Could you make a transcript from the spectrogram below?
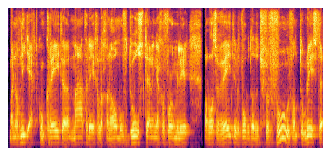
maar nog niet echt concrete maatregelen genomen of doelstellingen geformuleerd. Maar wat we weten bijvoorbeeld dat het vervoer van toeristen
